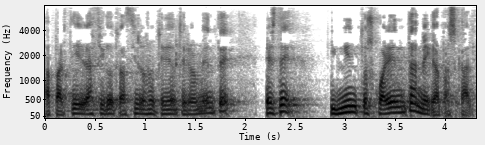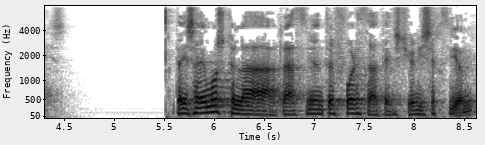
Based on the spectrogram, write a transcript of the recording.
a partir del gráfico de tracción obtenido anteriormente, es de 540 megapascales. También sabemos que la relación entre fuerza, tensión y sección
